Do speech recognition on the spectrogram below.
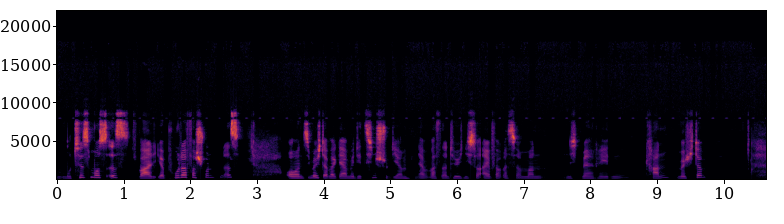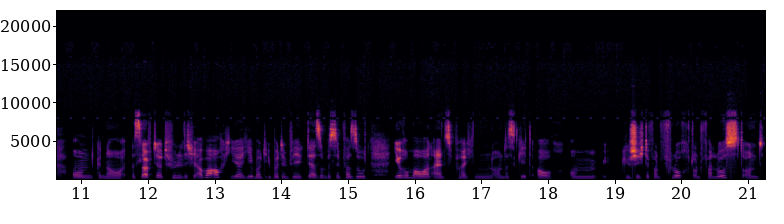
Mutismus ist, weil ihr Bruder verschwunden ist. Und sie möchte aber gerne Medizin studieren. Ja, was natürlich nicht so einfach ist, wenn man nicht mehr reden kann, möchte. Und genau, es läuft natürlich aber auch hier jemand über den Weg, der so ein bisschen versucht, ihre Mauern einzubrechen. Und es geht auch um Geschichte von Flucht und Verlust und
